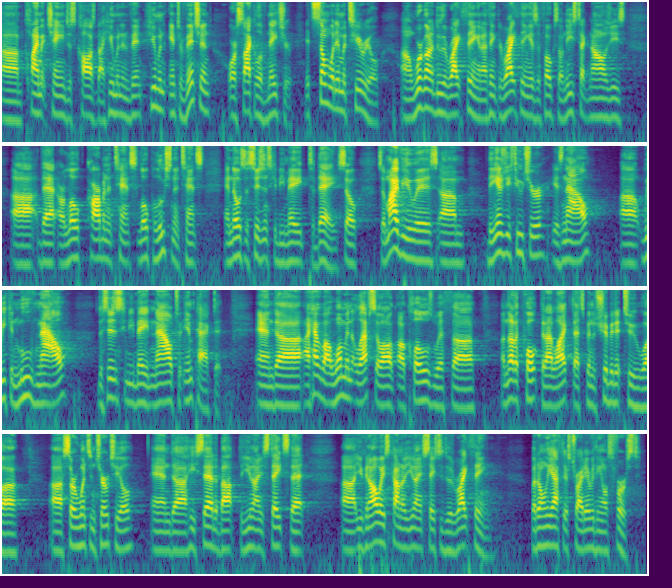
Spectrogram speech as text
um, climate change is caused by human, human intervention or a cycle of nature. It's somewhat immaterial. Um, we're going to do the right thing, and I think the right thing is to focus on these technologies uh, that are low carbon intense, low pollution intense, and those decisions can be made today. So, so my view is um, the energy future is now. Uh, we can move now Decisions can be made now to impact it. And uh, I have about one minute left, so I'll, I'll close with uh, another quote that I like that's been attributed to uh, uh Sir Winston Churchill. And uh, he said about the United States that you can always count on the United States to do the right thing, but only after it's tried everything else first.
